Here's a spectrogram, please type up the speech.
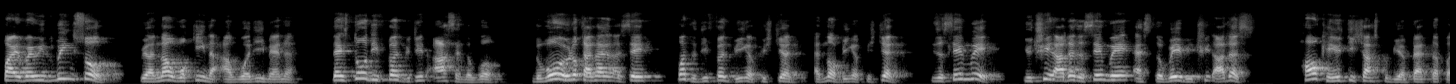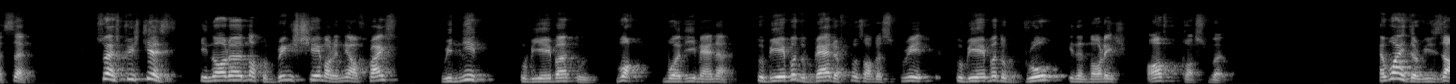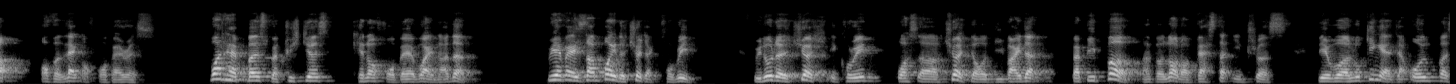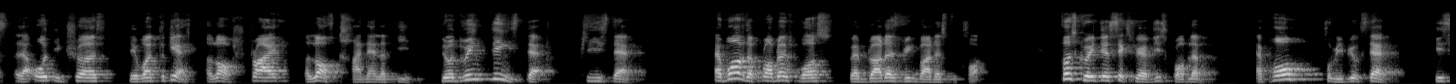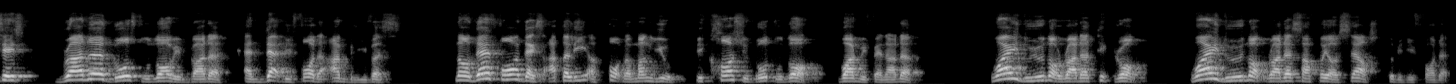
But when we're doing so, we are now walking in an unworthy manner. There's no difference between us and the world. The world will look at us and say, what's the difference being a Christian and not being a Christian? It's the same way. You treat others the same way as the way we treat others. How can you teach us to be a better person? So as Christians, in order not to bring shame on the name of Christ, we need to be able to walk worthy manner to be able to bear the fruits of the Spirit, to be able to grow in the knowledge of God's word. And what is the result of a lack of forbearance? What happens when Christians cannot forbear one another? We have an example in the church at Corinth. We know the church in Corinth was a church that was divided, but people have a lot of vested interests. They were looking at their own their own interests. They were looking at a lot of strife, a lot of carnality. They were doing things that pleased them. And one of the problems was when brothers bring brothers to court. First Corinthians 6, we have this problem. And Paul rebukes them. He says, Brother goes to law with brother, and that before the unbelievers. Now, therefore, there is utterly a fault among you, because you go to law one with another. Why do you not rather take wrong? Why do you not rather suffer yourselves to be defrauded?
